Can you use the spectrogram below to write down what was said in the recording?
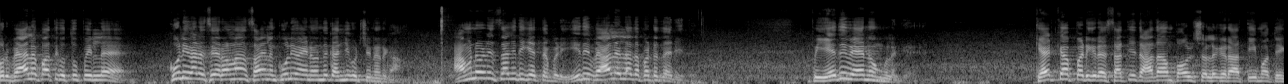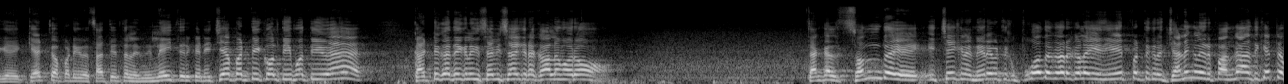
ஒரு வேலை பார்த்துக்க துப்பு இல்லை. கூலி வேலை செய்கிறவங்களாம் சாயங்காலம் கூலி வாங்கி வந்து கஞ்சி குடிச்சுன்னு இருக்கான். அவனுடைய தகுதிக்கு ஏற்றபடி இது வேலை இல்லாத பட்டதாரி இது. இப்போ எது வேணும் உங்களுக்கு? கேட்கப்படுகிற சத்தியத்தை அதான் பவுல் சொல்லுகிறார் தீமோத்திக்கு கேட்கப்படுகிற சத்தியத்தில் நிலைத்திருக்க நிச்சயப்படுத்திக்கொள் தீமோத்தியுவே. கட்டுக்கதைகளுக்கு செவிசாய்க்கிற காலம் வரும். தங்கள் சொந்த இச்சைகளை நிறைவேற்றுக்கு போதகர்களை ஏற்படுத்துகிற ஜனங்கள் இருப்பாங்க அதுக்கேற்ற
